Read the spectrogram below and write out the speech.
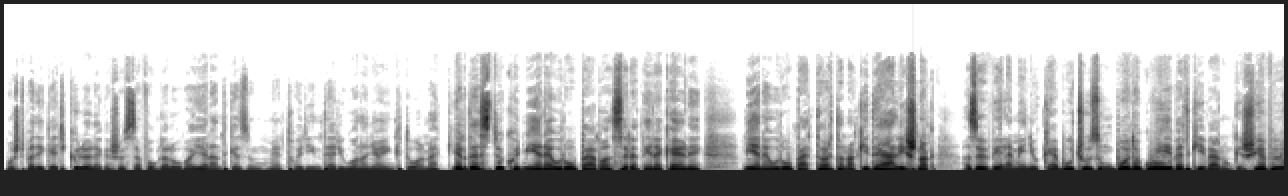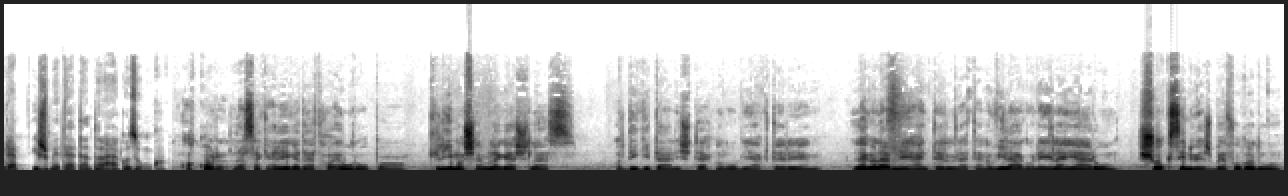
Most pedig egy különleges összefoglalóval jelentkezünk, mert hogy interjú alanyainktól megkérdeztük, hogy milyen Európában szeretnének élni, milyen Európát tartanak ideálisnak. Az ő véleményükkel búcsúzunk, boldog új évet kívánunk, és jövőre ismételten találkozunk. Akkor leszek elégedett, ha Európa klímasemleges lesz, a digitális technológiák terén legalább néhány területen a világon élenjáró, sokszínű és befogadó,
